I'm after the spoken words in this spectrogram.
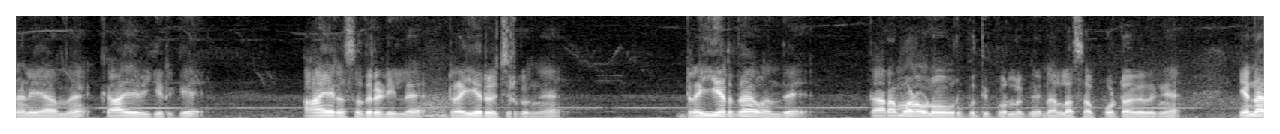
நனையாமல் காய வைக்கிறதுக்கு ஆயிரம் சதுரடியில் ட்ரையர் வச்சுருக்கோங்க. ட்ரையர் தான் வந்து தரமான உணவு உற்பத்தி பொருளுக்கு நல்லா சப்போர்ட் ஆகுதுங்க. ஏன்னா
